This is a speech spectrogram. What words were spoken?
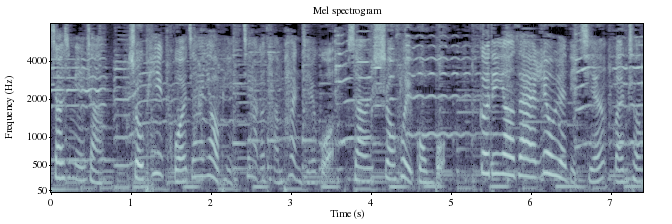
消息面上，首批国家药品价格谈判结果向社会公布，各地要在六月底前完成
